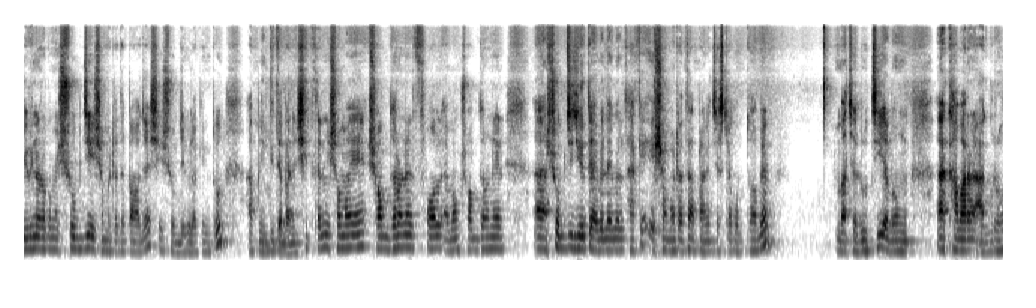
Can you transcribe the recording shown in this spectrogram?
বিভিন্ন রকমের সবজি এই সময়টাতে পাওয়া যায়, সেই সবজিগুলো কিন্তু আপনি দিতে পারেন। শীতকালীন সময়ে সব ধরনের ফল এবং সব ধরনের সবজি যেহেতু অ্যাভেলেবেল থাকে, এই সময়টাতে আপনাকে চেষ্টা করতে হবে বাচ্চার রুচি এবং খাবারের আগ্রহ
